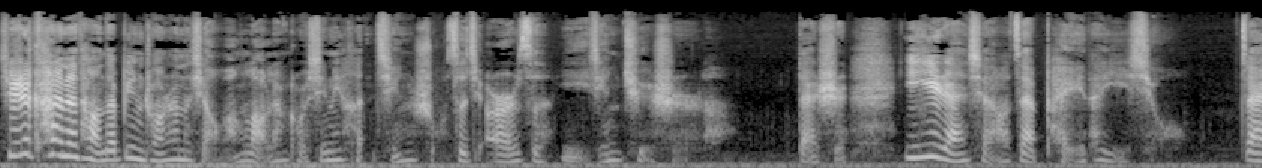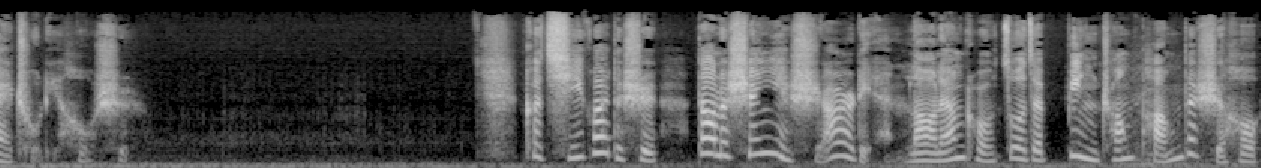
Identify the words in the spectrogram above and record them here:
其实看着躺在病床上的小王，老两口心里很清楚，自己儿子已经去世了，但是依然想要再陪他一宿，再处理后事。可奇怪的是，到了深夜十二点，老两口坐在病床旁的时候，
